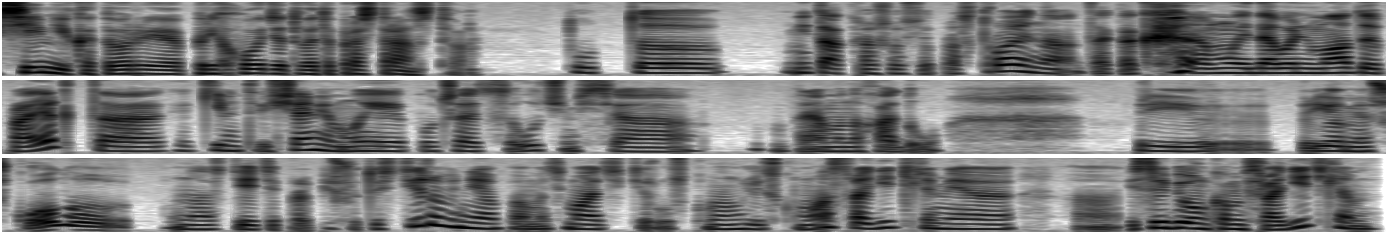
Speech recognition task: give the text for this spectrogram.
семьи, которые приходят в это пространство? Тут э, не так хорошо все простроено, так как мы довольно молодой проект, а какими-то вещами мы, получается, учимся прямо на ходу при приеме в школу у нас дети пропишут тестирование по математике, русскому, английскому, а с родителями а, и с ребенком, с родителем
